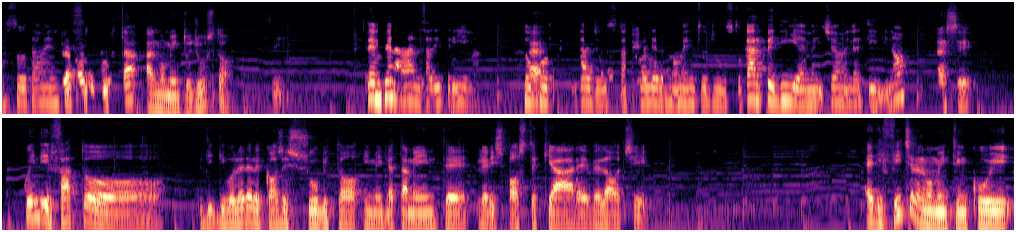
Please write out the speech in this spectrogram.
Assolutamente. La cosa giusta al momento giusto. Sì. Temperanza di prima, l'opportunità eh. giusta, cogliere il momento giusto. Carpe diem, dicevano i latini, no? Eh sì. Quindi il fatto di, di, volere le cose subito, immediatamente, le risposte chiare, veloci. È difficile nel momento in cui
